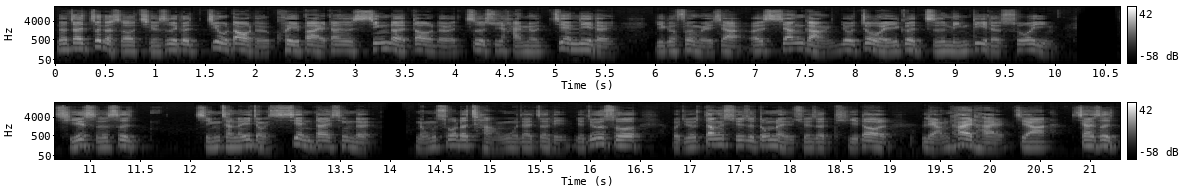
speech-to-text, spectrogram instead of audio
那在这个时候，其实是一个旧道德溃败，但是新的道德秩序还没有建立的一个氛围下，而香港又作为一个殖民地的缩影，其实是。形成了一种现代性的浓缩的产物在这里，也就是说，我觉得当徐子东等学者提到梁太太家像是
